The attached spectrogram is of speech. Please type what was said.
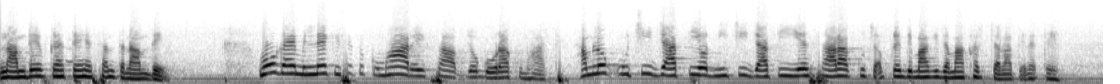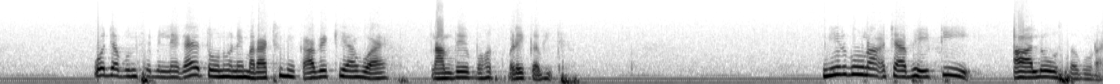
नामदेव कहते हैं, संत नामदेव। वो गए मिलने किसी तो कुम्हार एक साहब, जो गोरा कुम्हार थे। हम लोग ऊँची जाति और नीची जाति, ये सारा कुछ अपने दिमागी जमा खर्च चलाते रहते हैं। वो जब उनसे मिलने गए तो उन्होंने मराठी में काव्य किया हुआ है। नामदेव बहुत बड़े कवि थे। निर्गुणाचा भेटी, आलो सगुणा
